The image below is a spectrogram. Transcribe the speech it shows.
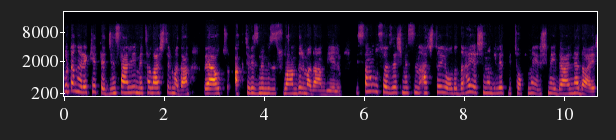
Buradan hareketle cinselliği metalaştırmadan veyahut aktivizmimizi sulandırmadan diyelim İstanbul Sözleşmesi'nin açtığı yolda daha yaşanabilir bir topluma erişme idealine dair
